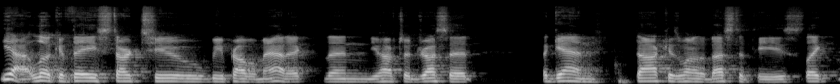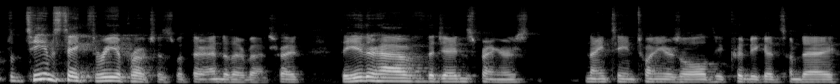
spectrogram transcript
Yeah, look, if they start to be problematic, then you have to address it. Again, Doc is one of the best at these. Like teams take three approaches with their end of their bench, right? They either have the Jaden Springers, 19, 20 years old, he could be good someday. Mhm.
